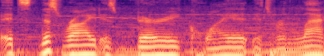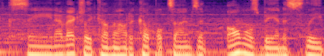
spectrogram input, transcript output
It's this ride is very quiet. It's relaxing. I've actually come out a couple times and almost being asleep,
